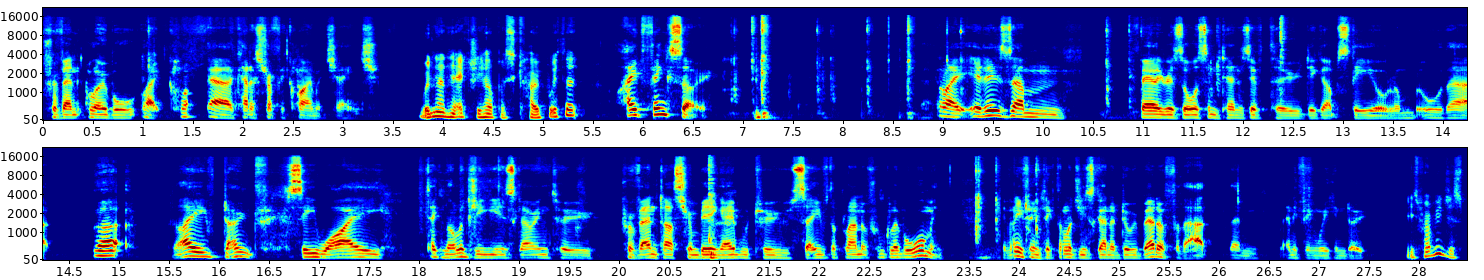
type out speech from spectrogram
prevent global like cl- uh, catastrophic climate change. Wouldn't that actually help us cope with it? I'd think so. Like it is um fairly resource intensive to dig up steel and all that. But I don't see why technology is going to prevent us from being able to save the planet from global warming. If anything, technology is going to do better for that than anything we can do. He's probably just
